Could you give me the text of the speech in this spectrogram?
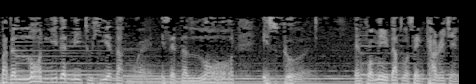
But the Lord needed me to hear that word. He said, The Lord is good. And for me, that was encouraging.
